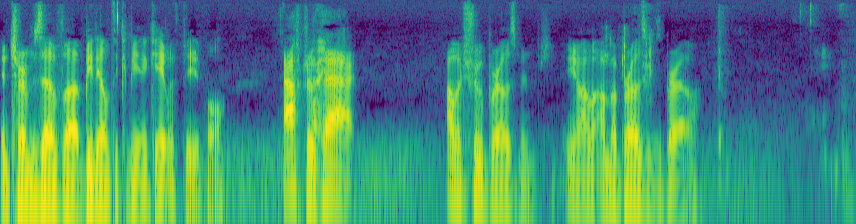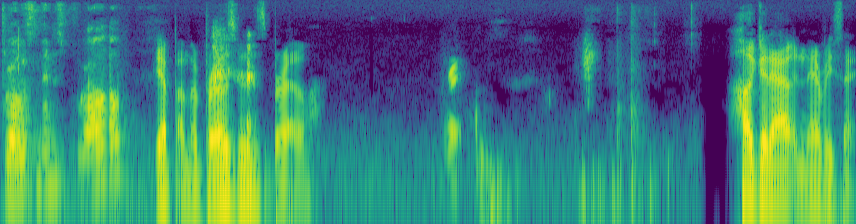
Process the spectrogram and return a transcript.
in terms of uh, being able to communicate with people, after Right. that, I'm a true brosman. You know, I'm, I'm a brosman's bro. Brosman's bro. Yep, I'm a brosman's bro. Right. Hug it out and everything.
